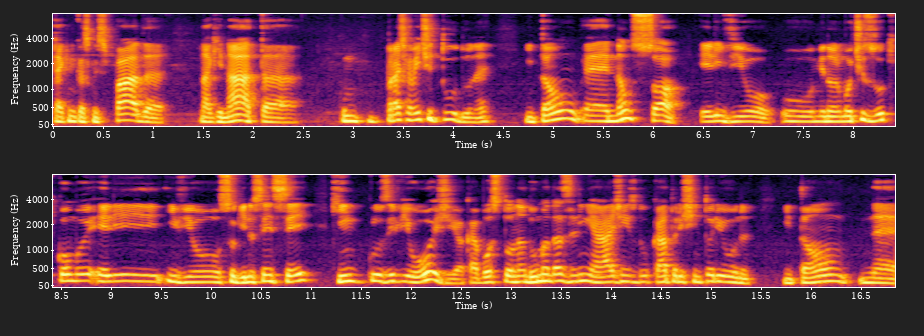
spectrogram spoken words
técnicas com espada, naginata, com praticamente tudo, né? Então, é, não só ele enviou o Minoru Mochizuki, como ele enviou o Sugino Sensei, que inclusive hoje acabou se tornando uma das linhagens do Katori Shintoryu, né? Então, né,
